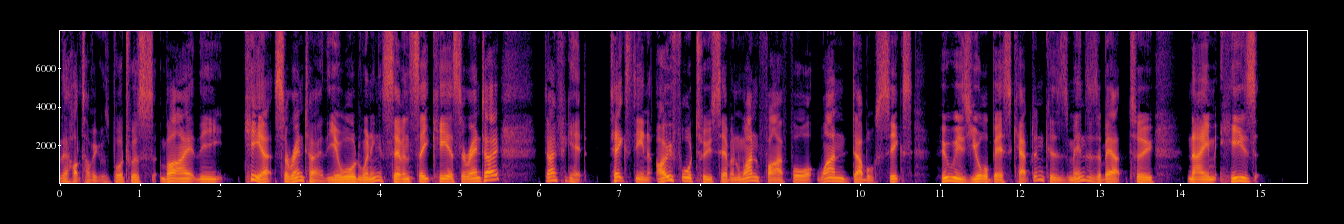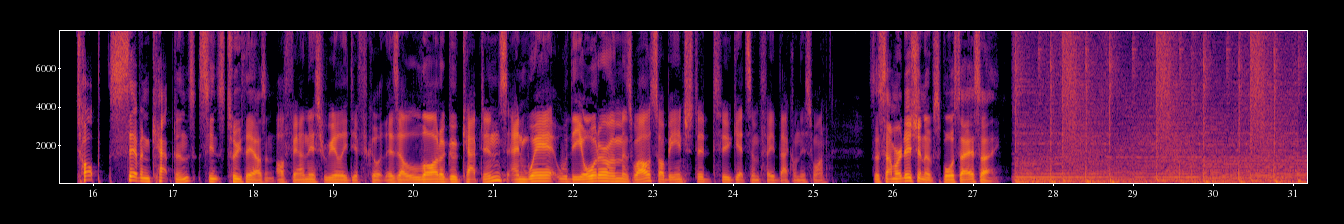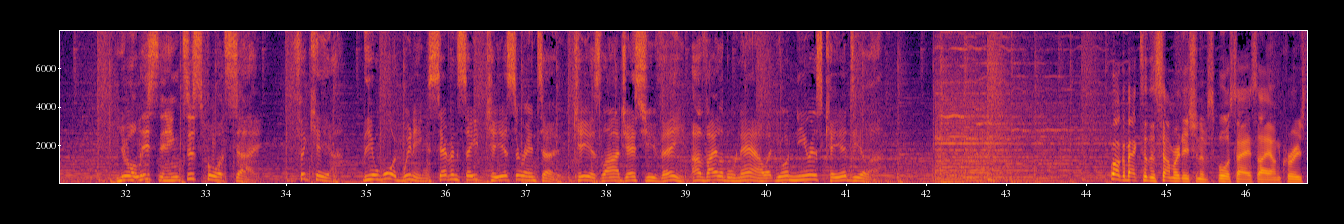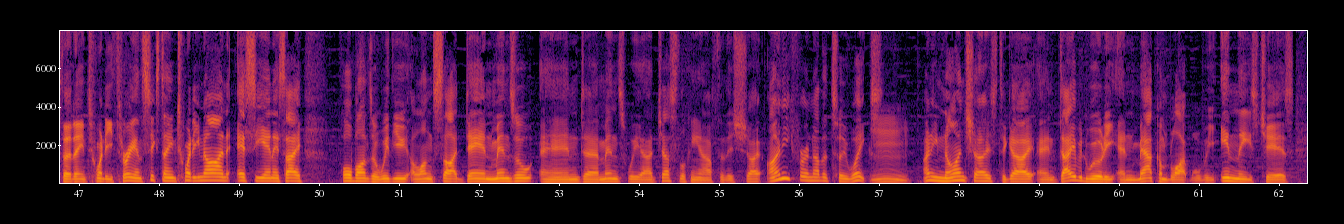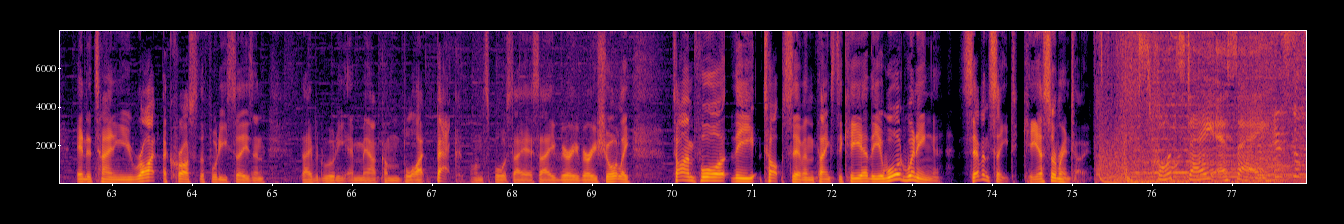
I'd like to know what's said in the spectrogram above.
the hot topic was brought to us by the Kia Sorento, the award winning seven seat Kia Sorento. Don't forget, text in 0427 154 166 who is your best captain? Because Menz is about to name his top seven captains since 2000. I've found this really difficult. There's a lot of good captains, and where the order of them as well. So I'll be interested to get some feedback on this one. It's the summer edition of Sports Day You're listening to Sports Day for Kia. The award winning seven seat Kia Sorento, Kia's large SUV, available now at your nearest Kia dealer. Welcome back to the summer edition of Sports ASA on Cruise 1323 and 1629 SENSA. Paul Bonds are with you alongside Dan Menzel. And uh, Menz, we are just looking after this show only for another two weeks. Mm. Only nine shows to go. And David Wildy and Malcolm Blight will be in these chairs entertaining you right across the footy season. David Woody and Malcolm Blight back on Sports Day SA very, very shortly. Time for the top seven, thanks to Kia, the award winning seven seat Kia Sorento. Sports Day SA.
